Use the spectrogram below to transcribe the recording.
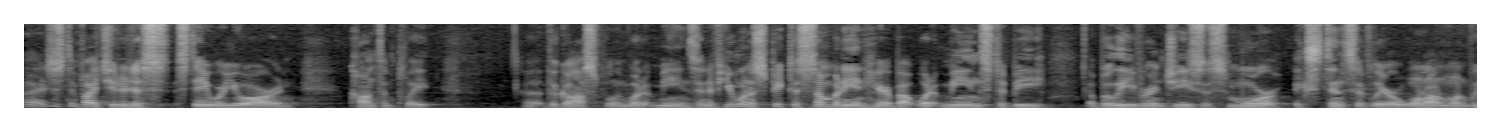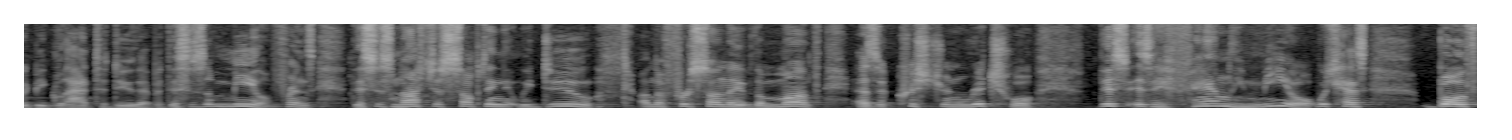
I just invite you to just stay where you are and contemplate uh, the gospel and what it means. And if you want to speak to somebody in here about what it means to be a believer in Jesus more extensively or one on one, we'd be glad to do that. But this is a meal. Friends, this is not just something that we do on the first Sunday of the month as a Christian ritual. This is a family meal which has both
